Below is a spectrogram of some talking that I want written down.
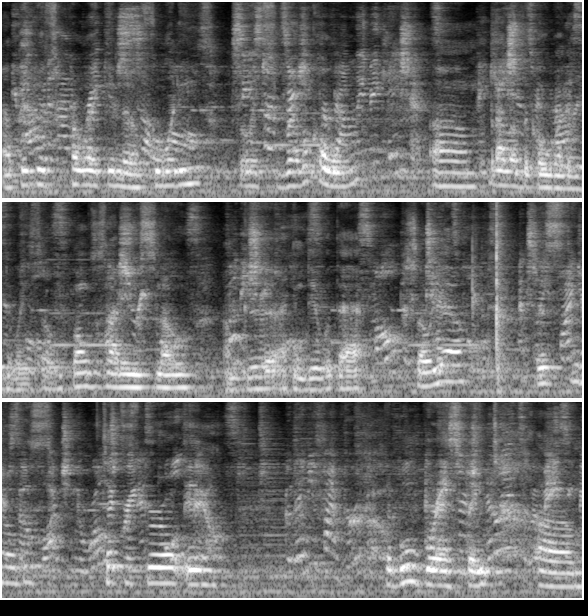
I think it's probably like in the 40s, so it's rather cold. Um, but I love the cold weather anyway, so as long as it's not any snow, I'm good. I can deal with that. So yeah, just, you know, this Texas girl in the bluegrass state. Um,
